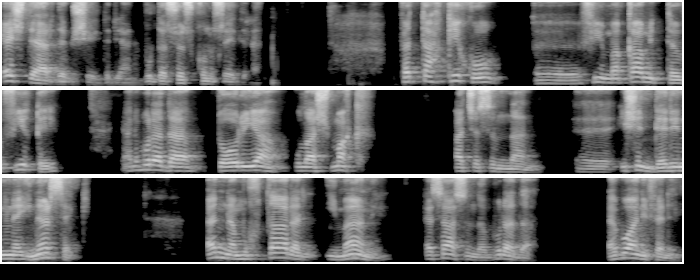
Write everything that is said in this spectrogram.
eş değerde bir şeydir yani burada söz konusu edilen. E, fi makamit tevfiki yani burada doğruya ulaşmak açısından e, işin derinine inersek enne muhtarel imami esasında burada Ebu Hanife'nin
